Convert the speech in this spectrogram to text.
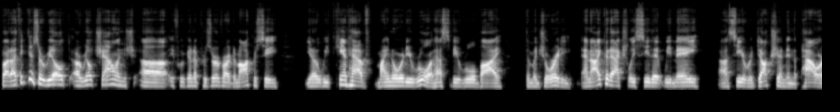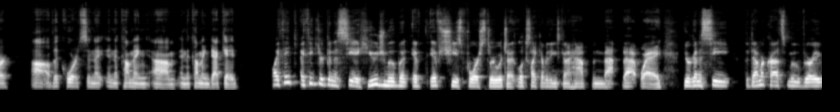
But I think there's a real a real challenge uh, if we're going to preserve our democracy. You know, we can't have minority rule; it has to be ruled by the majority. And I could actually see that we may uh, see a reduction in the power uh, of the courts in the in the coming um, in the coming decade. Well, I think I think you're going to see a huge movement if if she's forced through, which it looks like everything's going to happen that that way. You're going to see the Democrats move very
